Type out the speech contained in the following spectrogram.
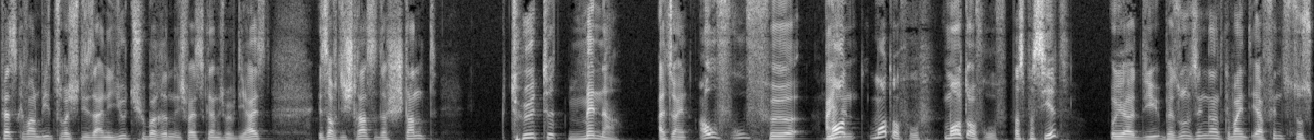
festgefahren, wie zum Beispiel diese eine YouTuberin, ich weiß gar nicht mehr, wie die heißt, ist auf die Straße, da stand, tötet Männer. Also ein Aufruf für einen Mord, Mordaufruf. Mordaufruf. Was passiert? Oh ja, die Person ist hingegangen und gemeint, ja, findest du es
